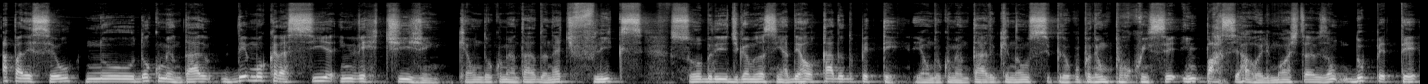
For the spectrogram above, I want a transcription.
apareceu no documentário Democracia em Vertigem, que é um documentário da Netflix sobre, digamos assim, a derrocada do PT. E é um documentário que não se preocupa nem um pouco em ser imparcial, ele mostra a visão do PT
